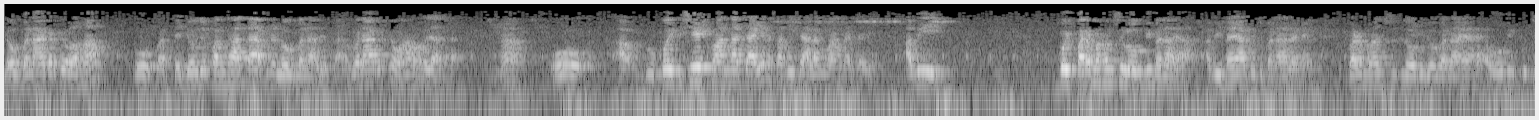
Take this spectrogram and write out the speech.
लोग बना करके वहाँ वो करते। जो जो पंथ आता है अपने लोग बना देता है। बना करके वहाँ हो जाता है। हाँ वो, वो कोई विशेष मानना चाहिए ना सभी से अलग मानना चाहिए। अभी कोई परमहंस लोग भी बनाया अभी नया कुछ बना रहे हैं। परमहंस लोग जो बनाया है वो भी कुछ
